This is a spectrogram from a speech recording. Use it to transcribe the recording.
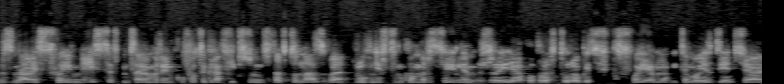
znaleźć swoje miejsce w tym całym rynku fotograficznym, że tak to nazwę, również tym komercyjnym, że ja po prostu robię coś po swojemu. I te moje zdjęcia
